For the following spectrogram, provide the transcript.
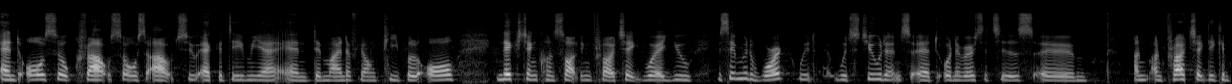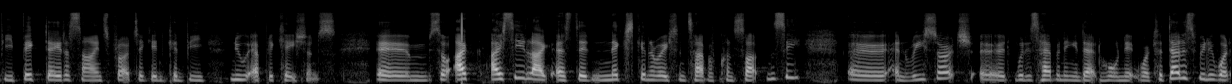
and also crowdsource out to academia and the mind of young people, or next gen consulting project where you, you simply work with, with students at universities um, on, on project. It can be big data science project. It can be new applications. Um, so I, I see like as the next generation type of consultancy uh, and research uh, what is happening in that whole network. So that is really what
